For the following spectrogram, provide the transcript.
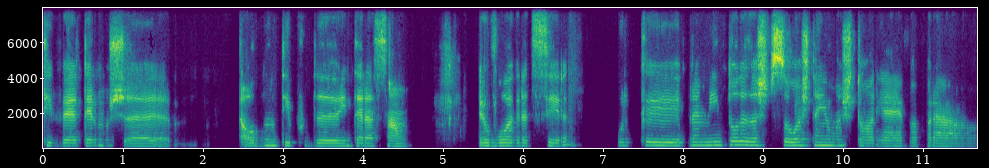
tiver, termos ah, algum tipo de interação, eu vou agradecer, porque para mim todas as pessoas têm uma história, Eva, para,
